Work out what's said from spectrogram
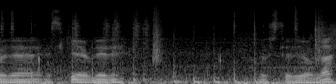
Böyle eski evleri gösteriyorlar.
